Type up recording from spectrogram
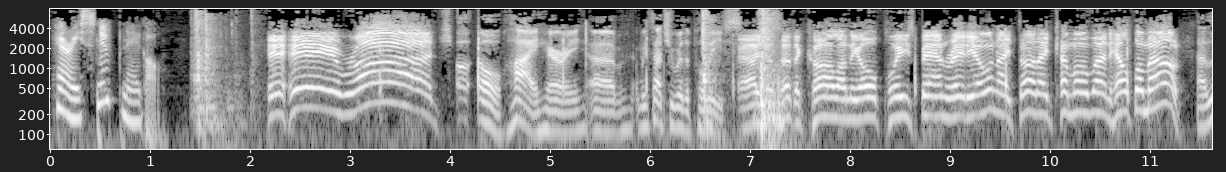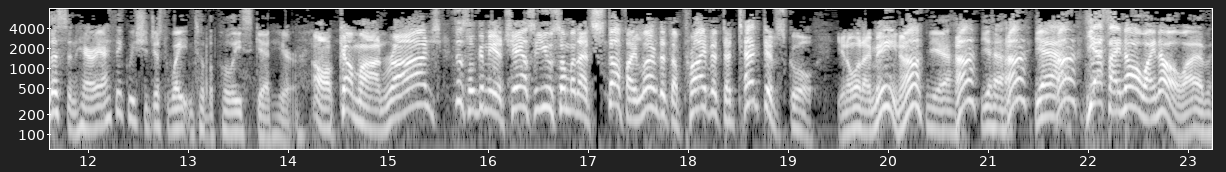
Harry Snoopnagel. Hey, hey, Rog! Oh, oh, hi, Harry. Uh, we thought you were the police. I just had the call on the old police band radio, and I thought I'd come over and help them out. Uh, listen, Harry, I think we should just wait until the police get here. Oh, come on, Rog. This will give me a chance to use some of that stuff I learned at the private detective school. You know what I mean, huh? Yeah. Huh? Yeah. Huh? Yeah. Huh? Yes, I know, I know. I,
